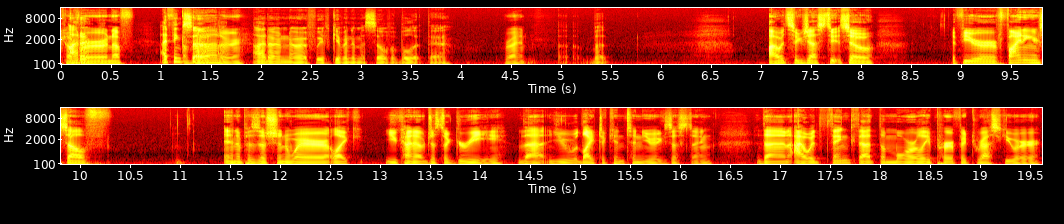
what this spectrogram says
I cover enough I think so. that, or- I don't know if we've given him a silver bullet there, right uh, but I would suggest to so if you're finding yourself in a position where like you kind of just agree that you would like to continue existing, then I would think that the morally perfect rescuer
